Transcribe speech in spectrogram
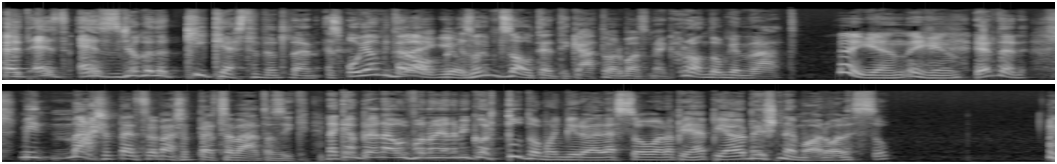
ez, ez, ez gyakorlatilag kikezdhetetlen. Ez olyan, mint, A ez olyan, mint az autentikátor, az meg. Random generált. Igen, igen. Érted? Mint másodpercről másodpercre változik. Nekem például van olyan, amikor tudom, hogy miről lesz szó a napi happy hour és nem arról lesz szó.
